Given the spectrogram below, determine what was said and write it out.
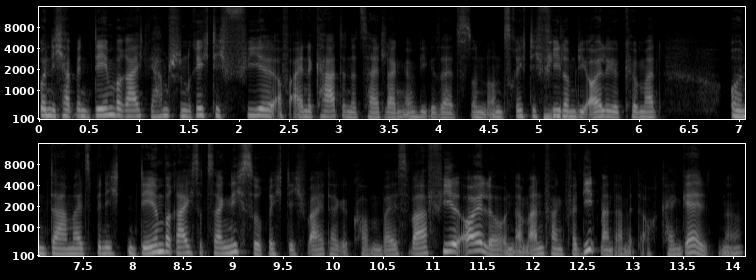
Und ich habe in dem Bereich, wir haben schon richtig viel auf eine Karte eine Zeit lang irgendwie gesetzt und uns richtig viel mhm. um die Eule gekümmert. Und damals bin ich in dem Bereich sozusagen nicht so richtig weitergekommen, weil es war viel Eule und am Anfang verdient man damit auch kein Geld. Ne?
